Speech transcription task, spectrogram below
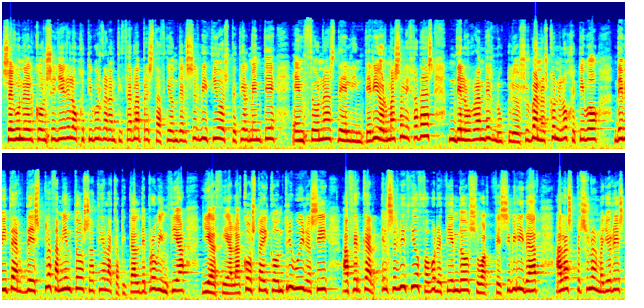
Según el conseller, el objetivo es garantizar la prestación del servicio, especialmente en zonas del interior, más alejadas de los grandes núcleos urbanos, con el objetivo de evitar desplazamientos hacia la capital de provincia y hacia la costa y contribuir así a acercar el servicio favoreciendo su accesibilidad a las personas mayores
